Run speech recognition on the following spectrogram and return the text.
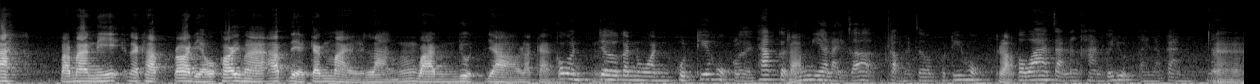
อะ ประมาณนี้นะครับ ก็เดี๋ยวค่อยมาอัปเดตกันใหม่หลังวันหยุดยาวละกัน ก็วันเจอกันวันพุธที่ 6 เลย ถ้าเกิดครับไม่มีอะไรก็กลับมาเจอวันพุธที่ครับ6เพราะว่าจันทร์อังคารก็หยุดไปแล้วกันนะอ่าเอ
